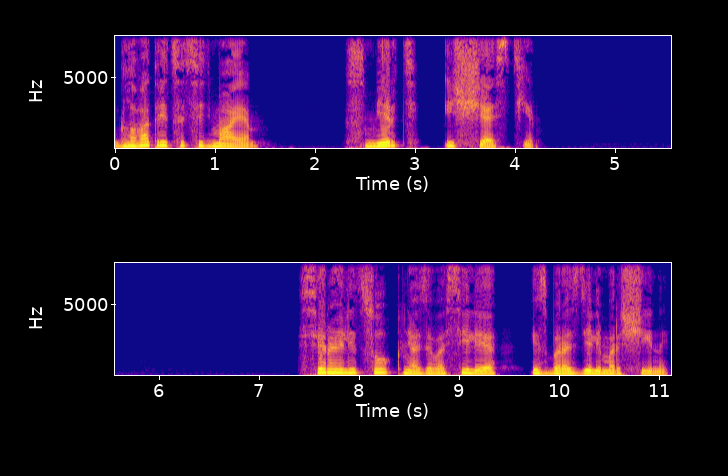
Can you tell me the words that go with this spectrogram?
Глава 37. Смерть и счастье. Серое лицо князя Василия избороздили морщины.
